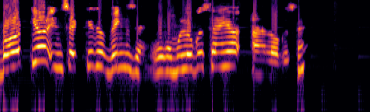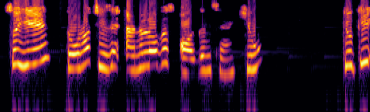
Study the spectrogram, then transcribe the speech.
बर्ड की और इंसेक्ट के जो विंग्स हैं वो होमोलोगस हैं या एनालोगस हैं? सो so, ये दोनों चीज़ें एनालोगस ऑर्गन्स हैं क्यों? क्योंकि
